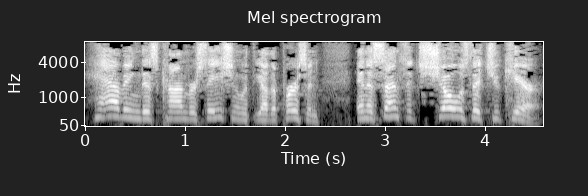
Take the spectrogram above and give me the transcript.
having this conversation with the other person. In a sense, it shows that you care.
